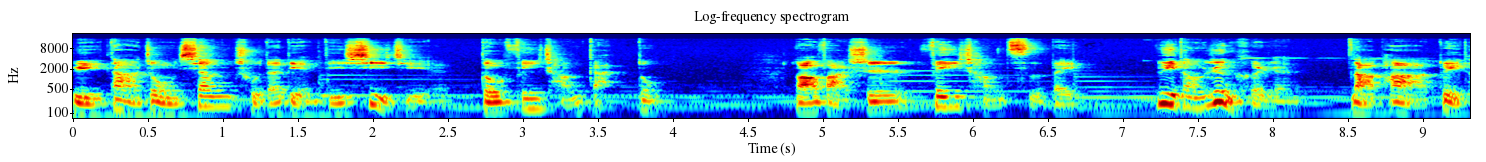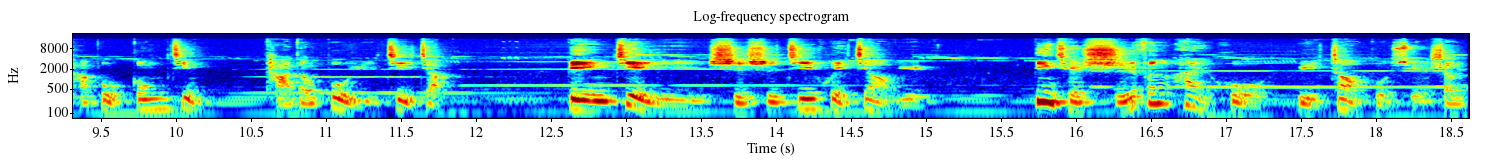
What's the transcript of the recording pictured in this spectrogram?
与大众相处的点滴细节，都非常感动。老法师非常慈悲，遇到任何人，哪怕对他不恭敬，他都不予计较，并借以实施机会教育，并且十分爱护与照顾学生。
